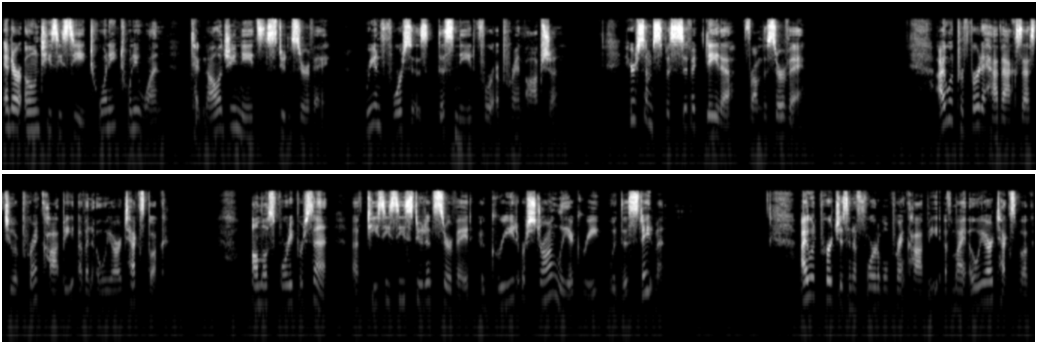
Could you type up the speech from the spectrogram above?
And our own TCC 2021 Technology Needs Student Survey reinforces this need for a print option. Here's some specific data from the survey. I would prefer to have access to a print copy of an OER textbook. Almost 40% of TCC students surveyed agreed or strongly agree with this statement. I would purchase an affordable print copy of my OER textbook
